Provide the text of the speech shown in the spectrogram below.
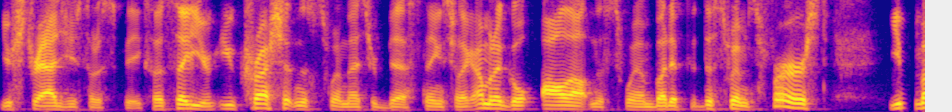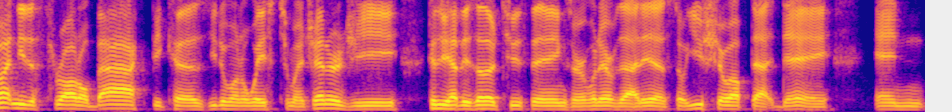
your strategy, so to speak. So let's say you you crush it in the swim, that's your best thing. So you're like, I'm going to go all out in the swim, but if the swim's first you might need to throttle back because you don't want to waste too much energy because you have these other two things or whatever that is. So you show up that day and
